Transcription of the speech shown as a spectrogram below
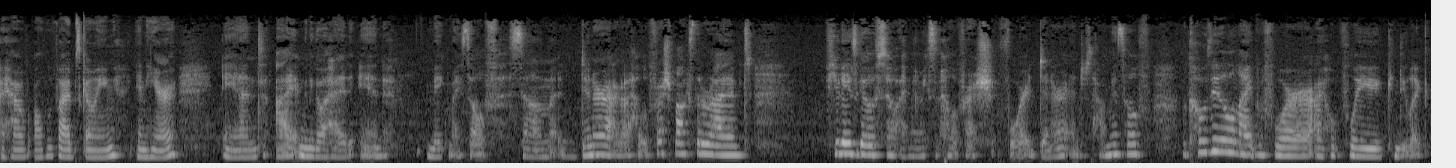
I have all the vibes going in here, and I am gonna go ahead and make myself some dinner. I got a HelloFresh box that arrived a few days ago, so I'm gonna make some HelloFresh for dinner and just have myself a cozy little night before I hopefully can do like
